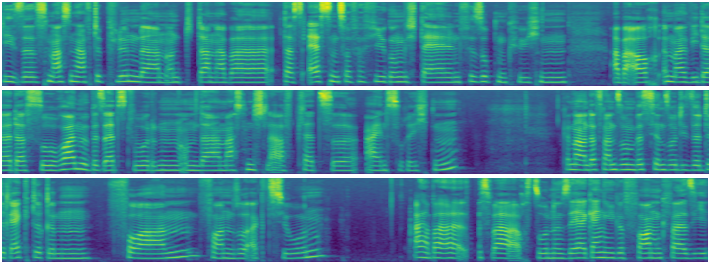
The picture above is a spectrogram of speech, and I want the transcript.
dieses massenhafte Plündern und dann aber das Essen zur Verfügung stellen für Suppenküchen, aber auch immer wieder, dass so Räume besetzt wurden, um da Massenschlafplätze einzurichten. Genau, und das waren so ein bisschen so diese direkteren Formen von so Aktionen. Aber es war auch so eine sehr gängige Form, quasi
